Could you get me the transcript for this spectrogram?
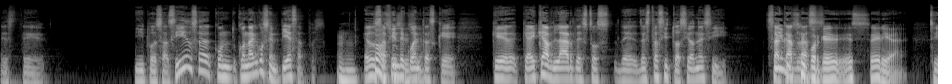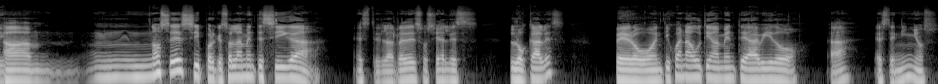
Este. Y pues así, o sea, con, con algo se empieza, pues. Eso No, es a sí, fin sí, de sí. cuentas que, que, que hay que hablar de estos, de, de estas situaciones y Sí, sacarlas. Sí, porque es seria. Sí. Mm, no sé si porque solamente siga este, las redes sociales locales, pero en Tijuana últimamente ha habido ah, este, niños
